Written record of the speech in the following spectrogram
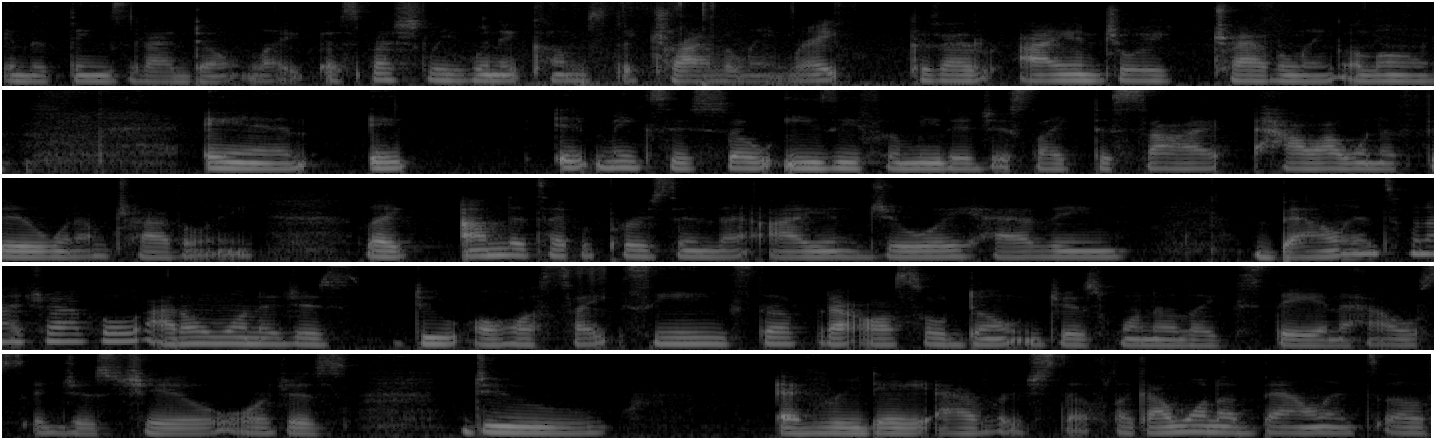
and the things that I don't like, especially when it comes to traveling, right? Because I, I enjoy traveling alone. And it makes it so easy for me to just like decide how I want to feel when I'm traveling. Like I'm the type of person that I enjoy having balance when I travel. I don't want to just do all sightseeing stuff, but I also don't just want to like stay in the house and just chill or just do everyday average stuff. Like I want a balance of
